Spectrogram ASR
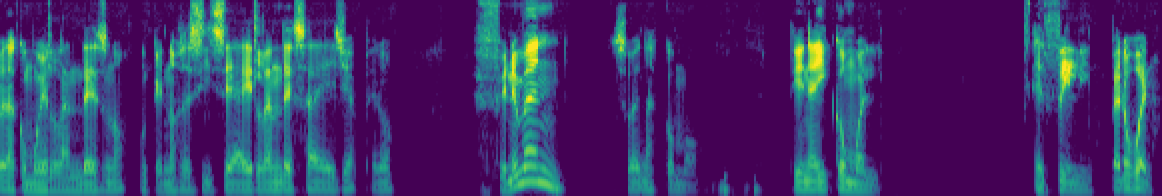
Suena como irlandés, ¿no? Aunque no sé si sea irlandesa ella, pero. Fineman. Suena como. Tiene ahí como el. El feeling. Pero bueno.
